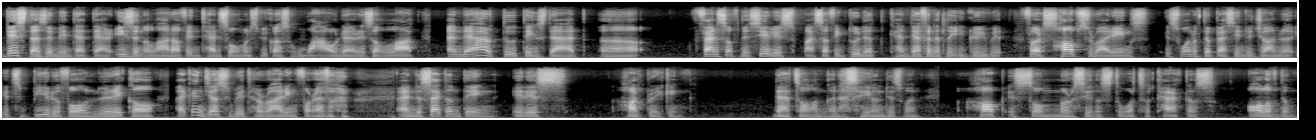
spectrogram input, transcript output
This doesn't mean that there isn't a lot of intense moments because wow, there is a lot. And there are two things that uh, fans of the series, myself included, can definitely agree with. First, Hobb's writings is one of the best in the genre. It's beautiful, lyrical. I can just read her writing forever. and the second thing, it is heartbreaking. That's all I'm gonna say on this one. Hobb is so merciless towards her characters, all of them.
